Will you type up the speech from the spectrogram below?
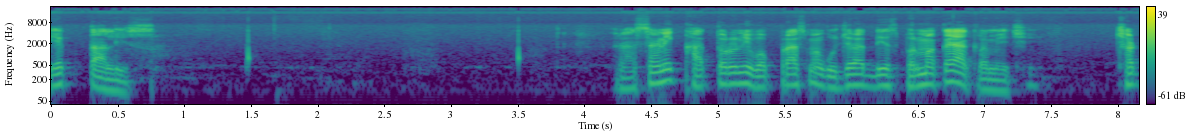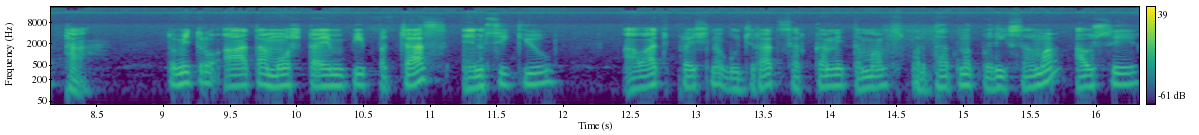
એકતાલીસ. રાસાયણિક ખાતરોની વપરાશમાં ગુજરાત દેશભરમાં કયા ક્રમે છે? છઠ્ઠા. તો મિત્રો, આ હતા મોસ્ટ આઈએમપી પચાસ એમસીક્યુ આવા જ પ્રશ્ન ગુજરાત સરકારની તમામ સ્પર્ધાત્મક પરીક્ષામાં આવશે.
